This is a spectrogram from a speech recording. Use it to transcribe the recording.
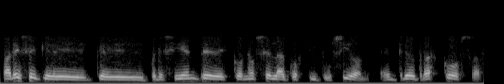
parece que, el presidente desconoce la Constitución, entre otras cosas,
